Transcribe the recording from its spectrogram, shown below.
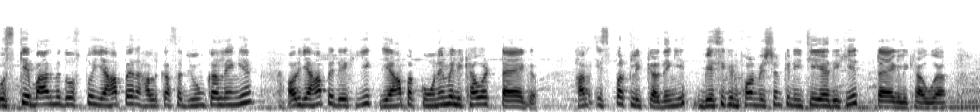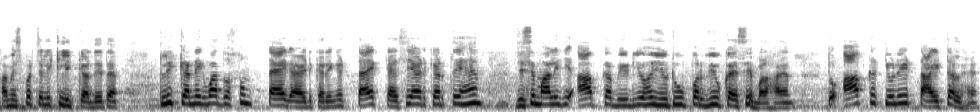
उसके बाद में दोस्तों, यहाँ पर हल्का सा जूम कर लेंगे। और यहाँ पे देखिए, यहाँ पर कोने में लिखा हुआ टैग हम इस पर क्लिक कर देंगे। बेसिक इन्फॉर्मेशन के नीचे यह देखिए टैग लिखा हुआ है। हम इस पर चलिए क्लिक कर देते हैं। क्लिक करने के बाद दोस्तों, हम टैग ऐड करेंगे। टैग कैसे ऐड करते हैं? जैसे मान लीजिए, आपका वीडियो है यूट्यूब पर व्यू कैसे बढ़ाए तो आपका क्यों ये टाइटल है।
